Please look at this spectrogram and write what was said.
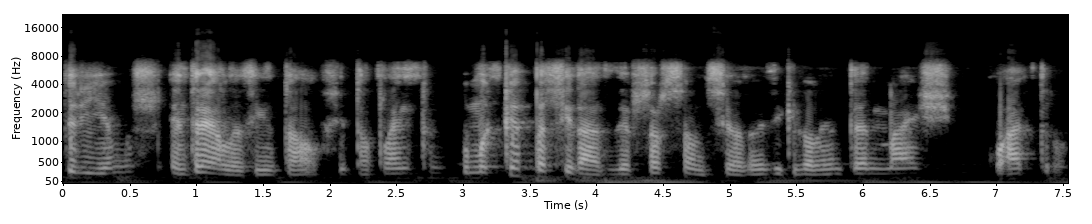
teríamos, entre elas e o tal fitoplâncton, uma capacidade de absorção de CO2 equivalente a mais 4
